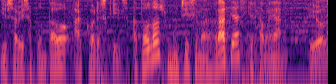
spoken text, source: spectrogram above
y os habéis apuntado a Core Skills. A todos, muchísimas gracias y hasta mañana. Adiós.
